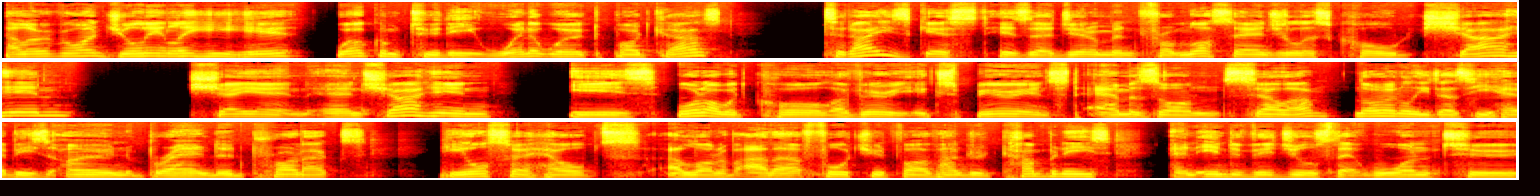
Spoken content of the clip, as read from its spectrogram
Hello, everyone. Julian Leahy here. Welcome to the When It Worked podcast. Today's guest is a gentleman from Los Angeles called Shaahin Cheyene. And Shaahin is what I would call a very experienced Amazon seller. Not only does he have his own branded products, he also helps a lot of other Fortune 500 companies and individuals that want to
